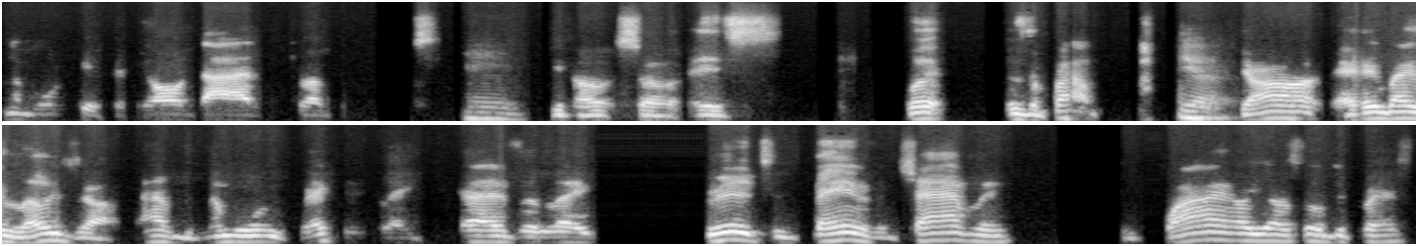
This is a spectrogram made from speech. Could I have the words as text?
number one hit, they all died of drug abuse, Mhm. you know. So it's what is the problem? Yeah. Y'all, everybody loves y'all. I have the number one record. Like you guys are like rich and famous and traveling. Why are y'all so depressed?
